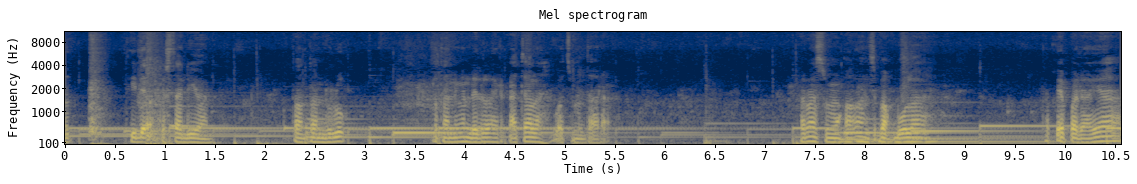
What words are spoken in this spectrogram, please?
buat tidak ke stadion. Tonton dulu pertandingan dari layar kaca lah buat sementara. karena semua kangen sepak bola. Tapi pada daya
